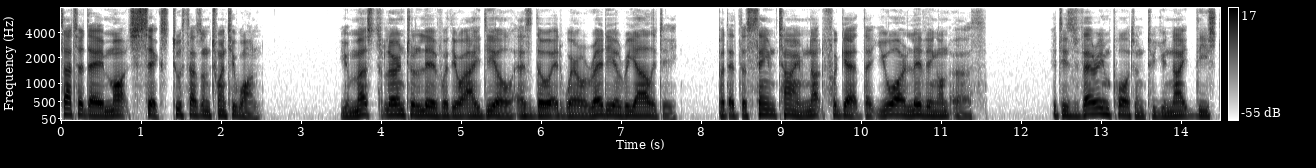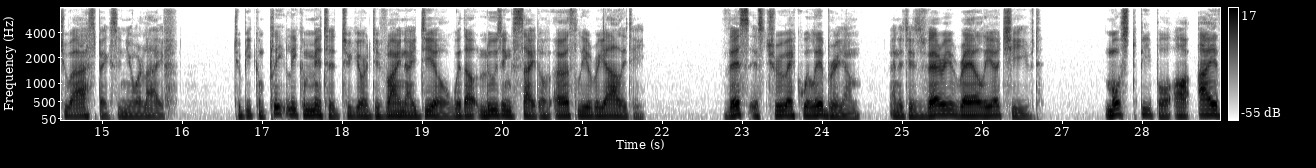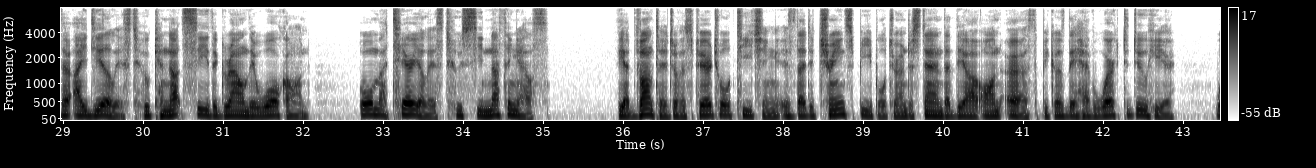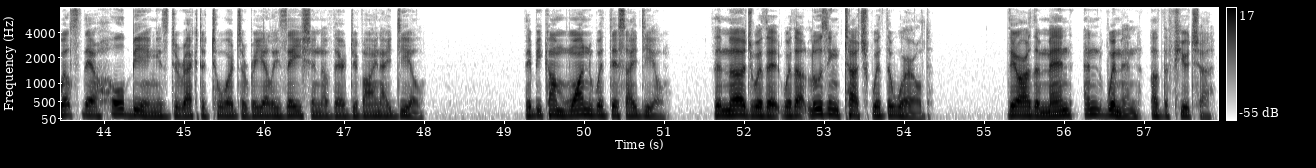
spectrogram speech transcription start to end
Saturday, March 6, 2021. You must learn to live with your ideal as though it were already a reality, but at the same time not forget that you are living on earth. It is very important to unite these two aspects in your life, to be completely committed to your divine ideal without losing sight of earthly reality. This is true equilibrium, and it is very rarely achieved. Most people are either idealists who cannot see the ground they walk on, or materialists who see nothing else. The advantage of a spiritual teaching is that it trains people to understand that they are on earth because they have work to do here, whilst their whole being is directed towards a realization of their divine ideal. They become one with this ideal. They merge with it without losing touch with the world. They are the men and women of the future.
